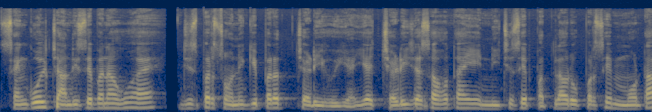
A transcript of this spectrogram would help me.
सेंगोल चांदी से बना हुआ है, जिस पर सोने की परत चढ़ी हुई है। यह छड़ी जैसा होता है, ये नीचे से पतला और ऊपर से मोटा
